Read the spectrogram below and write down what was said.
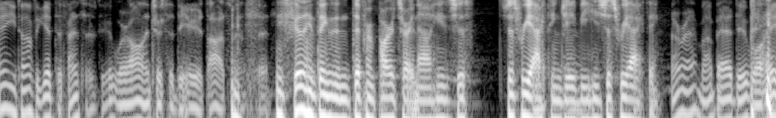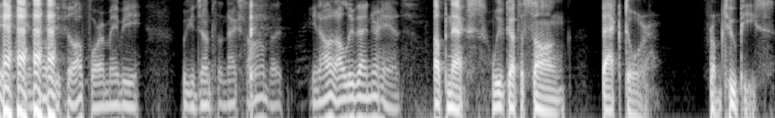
Man, you don't have to get defensive, dude. We're all interested to hear your thoughts, man. He's feeling things in different parts right now. He's just just reacting, JB. He's just reacting. All right, my bad, dude. Well, hey, you know, if you feel up for it, maybe we could jump to the next song. But you know, I'll leave that in your hands. Up next, we've got the song Backdoor from Two Piece.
